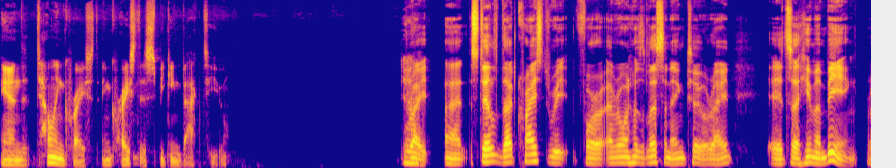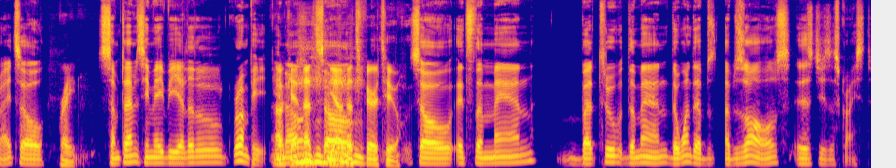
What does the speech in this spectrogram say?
and telling Christ, and Christ is speaking back to you. Yeah. Right. Uh, still, that Christ, re- for everyone who's listening too, right? It's a human being, right? So Right. sometimes he may be a little grumpy. You okay. know? That's so, yeah. That's fair too. so it's the man but through the man, the one that abs- absolves is Jesus Christ,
